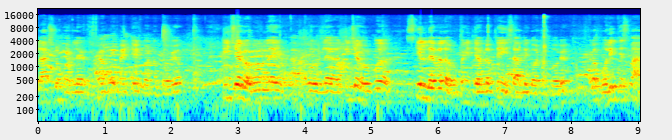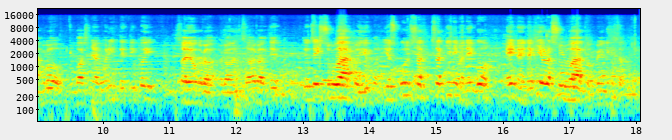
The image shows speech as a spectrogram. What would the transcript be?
क्लासरुमहरूले राम्रो मेन्टेन गर्नु पऱ्यो टिचरहरूलाई हाम्रो टिचरहरूको स्किल लेभलहरू पनि डेभलप त्यही हिसाबले गर्नु पऱ्यो र भोलि त्यसमा हाम्रो बस्ने पनि त्यतिकै सहयोग र रहन्छ र त्यो त्यो चाहिँ सुरुवात हो। यो स्कुल सकिने भनेको एन्ड होइन कि एउटा सुरुवात हो बिल्डिङ सक्ने।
